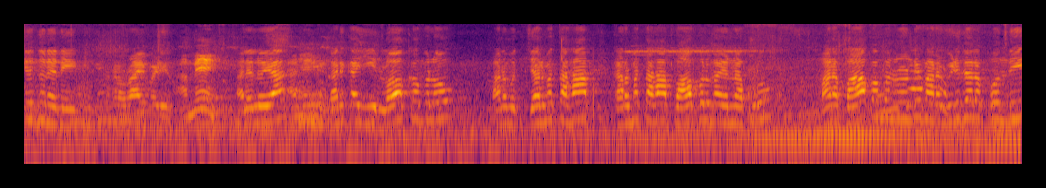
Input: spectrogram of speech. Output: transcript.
చెందునని ఇక్కడ వ్రాయబడి ఉంది. హల్లెలూయా. కనుక ఈ లోకములో మనము జన్మత కర్మత పాపులమై ఉన్నప్పుడు మన పాపముల నుండి మనం విడుదల పొంది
